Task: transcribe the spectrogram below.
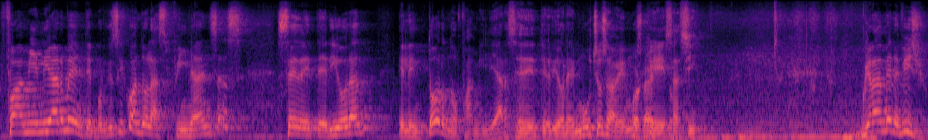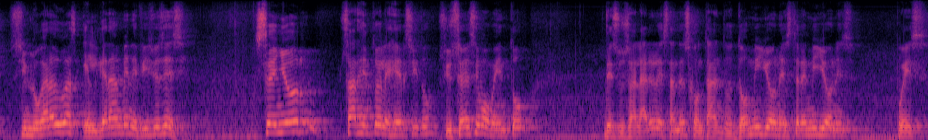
familiarmente. Porque es que cuando las finanzas se deterioran, el entorno familiar se deteriora. Y muchos sabemos que es así. Gran beneficio, sin lugar a dudas, el gran beneficio es ese. Señor sargento del ejército, si usted en ese momento de su salario le están descontando 2 millones, 3 millones, pues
